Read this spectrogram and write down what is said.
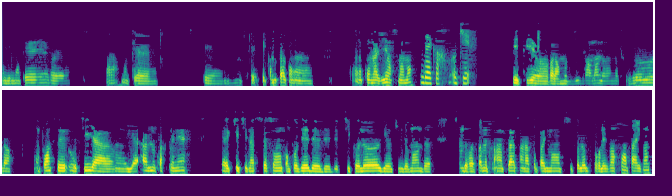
alimentaires, euh, voilà, donc euh, euh, c'est c'est comme ça qu'on qu'on qu'on agit en ce moment. D'accord. Ok. Et puis euh, voilà, on mobilise vraiment notre réseau. Là. On pense aussi il y a, il y a un de nos partenaires euh, qui est une association composée de, de, de psychologues euh, qui nous demande euh, si on ne devrait pas mettre en place un accompagnement psychologue pour les enfants, par exemple,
